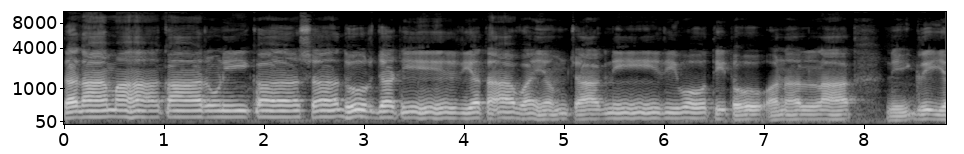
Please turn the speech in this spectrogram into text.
तदा महाकारुणिकसधुर्जटिर्यथा वयं चाग्निरिवोतितोऽनल्लात् निगृह्य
